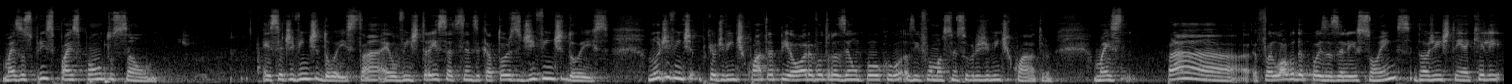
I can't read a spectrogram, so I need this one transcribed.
mas os principais pontos são esse é de 22, tá? É o 23714 de 22. No de 20, porque o de 24 é pior, eu vou trazer um pouco as informações sobre o de 24. Mas Pra, foi logo depois das eleições, então a gente tem aquele,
